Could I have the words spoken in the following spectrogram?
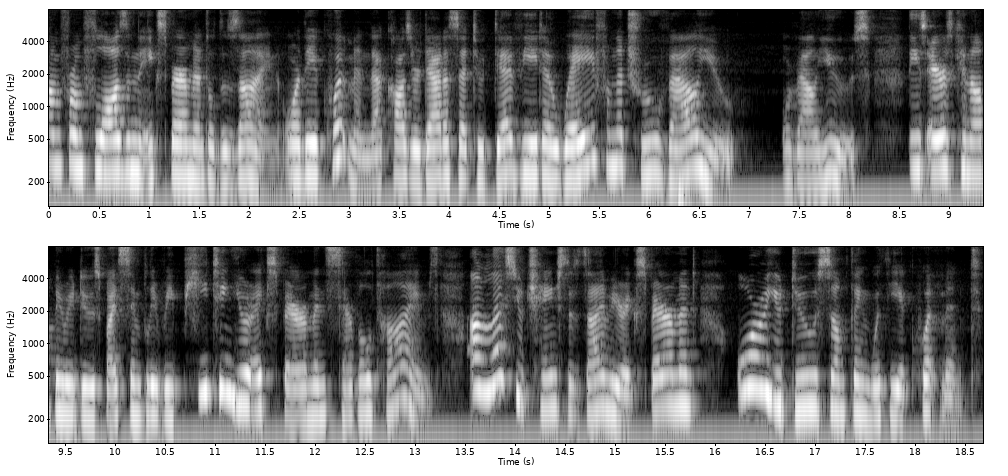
come from flaws in the experimental design or the equipment that cause your dataset to deviate away from the true value or values. These errors cannot be reduced by simply repeating your experiment several times, unless you change the design of your experiment or you do something with the equipment.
